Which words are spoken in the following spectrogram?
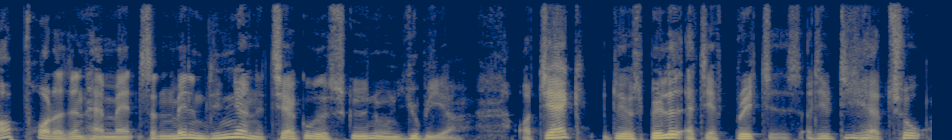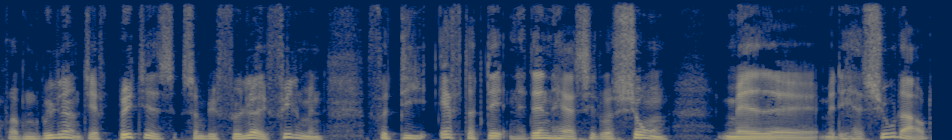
opfordret den her mand sådan mellem linjerne til at gå ud og skyde nogle jubier. Og Jack bliver jo spillet af Jeff Bridges, og det er jo de her to, Robin Williams og Jeff Bridges, som vi følger i filmen, fordi efter den, den her situation med, øh, med det her shootout,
